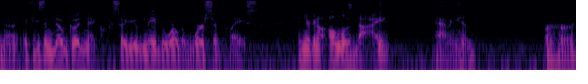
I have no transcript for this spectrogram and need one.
You know, if he's a no good Nick, so you made the world a worser place. And you're gonna almost die having him or her.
